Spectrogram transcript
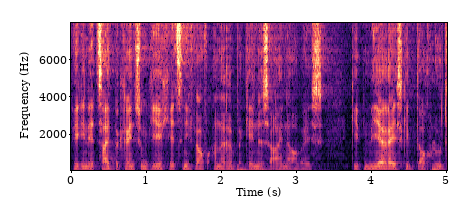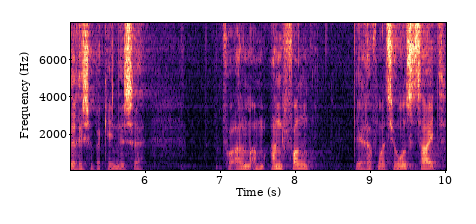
Wegen der Zeitbegrenzung gehe ich jetzt nicht auf andere Bekenntnisse ein, aber es gibt mehrere. Es gibt auch lutherische Bekenntnisse, vor allem am Anfang der Reformationszeit,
